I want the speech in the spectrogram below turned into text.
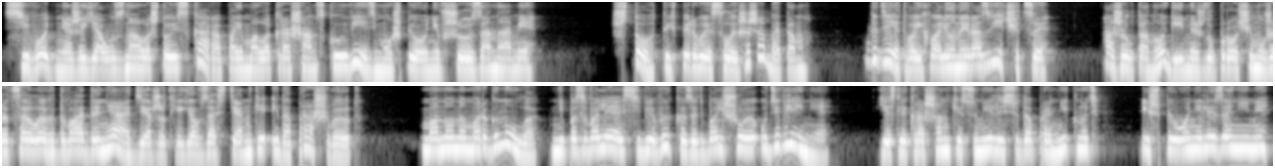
Сегодня же я узнала, что Искара поймала крашанскую ведьму, шпионившую за нами. Что, ты впервые слышишь об этом? Где твои хваленые разведчицы?» А желтоногие, между прочим, уже целых два дня держат ее в застенке и допрашивают. Манона моргнула, не позволяя себе выказать большое удивление. Если крошанки сумели сюда проникнуть и шпионили за ними...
